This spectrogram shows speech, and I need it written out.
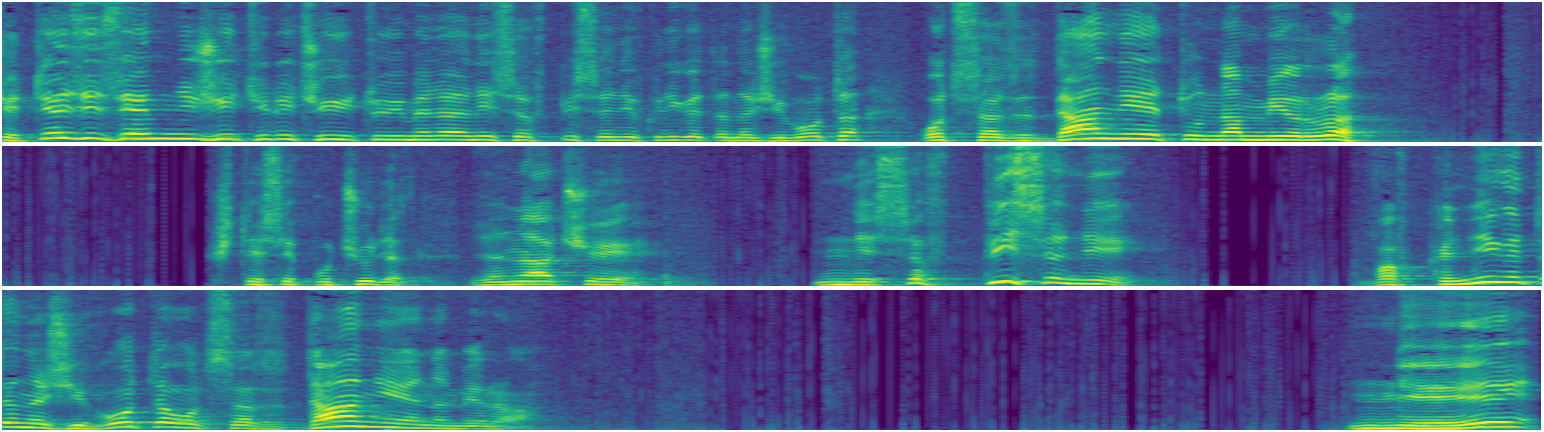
че тези земни жители, чието имена не са вписани в книгата на живота, от създанието на мира ще се почудят. Значи не са вписани в книгата на живота от създание на мира. Не е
